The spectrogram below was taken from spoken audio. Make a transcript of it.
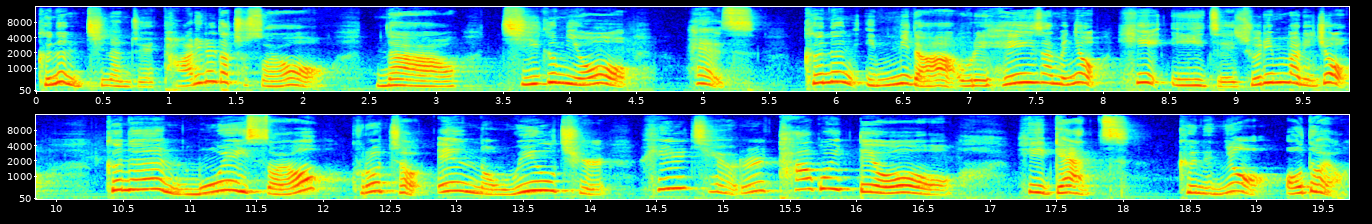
그는 지난주에 다리를 다쳤어요. Now 지금이요 has 그는 입니다. 우리 has 하면요 he is 줄임말이죠. 그는 뭐에 있어요? 그렇죠. in a wheelchair 휠체어를 타고 있대요. he gets 그는요 얻어요.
